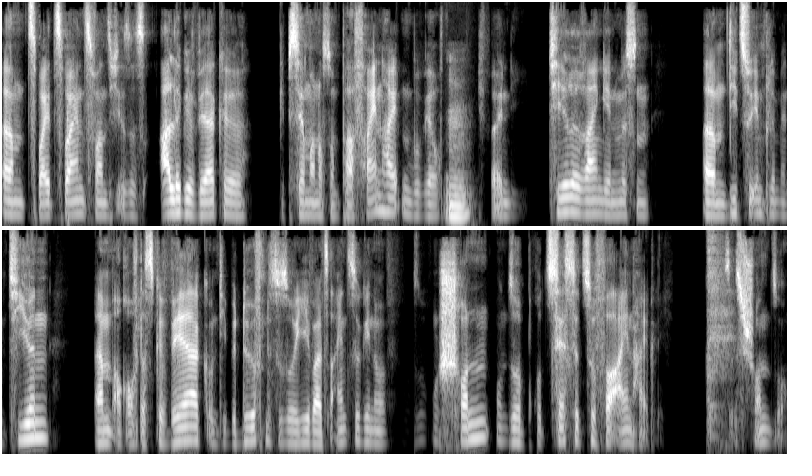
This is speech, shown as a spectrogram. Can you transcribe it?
ähm, 2022 ist es, alle Gewerke, gibt es ja immer noch so ein paar Feinheiten, wo wir auch Mhm. in die Tiere reingehen müssen, ähm, die zu implementieren, ähm, auch auf das Gewerk und die Bedürfnisse so jeweils einzugehen. Wir versuchen schon, unsere Prozesse zu vereinheitlichen. Das ist schon so.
